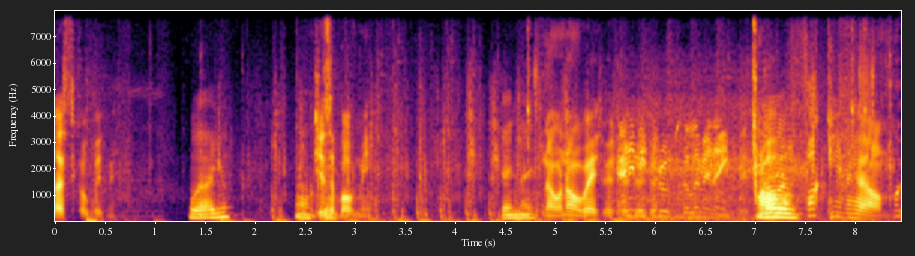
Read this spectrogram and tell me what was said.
Last scope with me. Where are you? Okay. He's above me. Okay, nice. No, no, wait, wait, wait, wait. wait. Oh, no. fucking hell. Oh,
